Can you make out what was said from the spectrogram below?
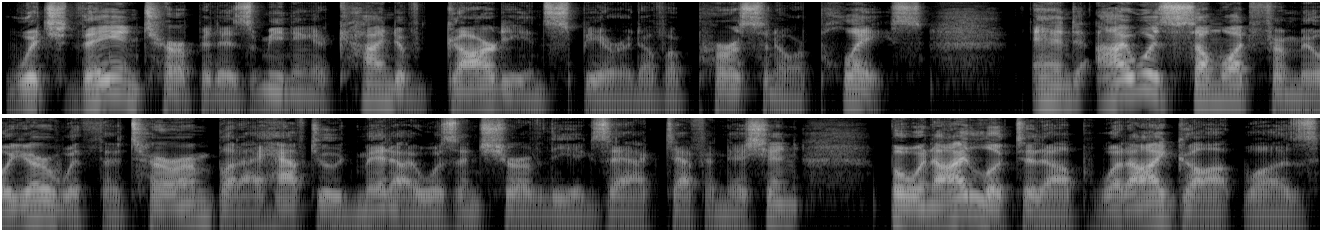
which they interpret as meaning a kind of guardian spirit of a person or place. And I was somewhat familiar with the term, but I have to admit I wasn't sure of the exact definition. But when I looked it up, what I got was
